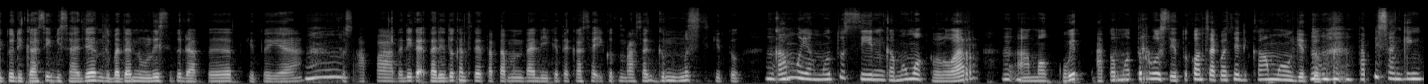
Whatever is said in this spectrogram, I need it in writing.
itu dikasih bisa aja di badan nulis itu dapet gitu ya terus apa? Tadi kayak tadi itu kan cerita teman tadi ketika saya ikut merasa gemes gitu. Kamu yang mutusin kamu mau keluar ah, mau quit atau mau terus itu konsekuensinya di kamu gitu. Tapi saking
